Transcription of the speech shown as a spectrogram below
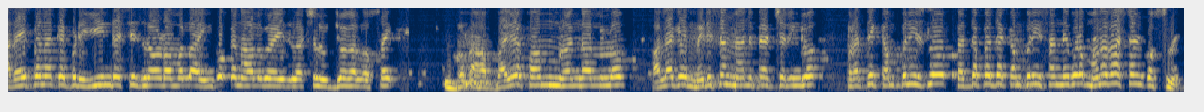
అది అయిపోయినాక ఇప్పుడు ఈ ఇండస్ట్రీస్ రావడం వల్ల ఇంకొక నాలుగు ఐదు లక్షల ఉద్యోగాలు వస్తాయి. బయోఫార్మ్ రంగాల్లో అలాగే మెడిసిన్ మ్యానుఫ్యాక్చరింగ్లో ప్రతి కంపెనీస్లో పెద్ద పెద్ద కంపెనీస్ అన్ని కూడా మన రాష్ట్రానికి వస్తున్నాయి.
